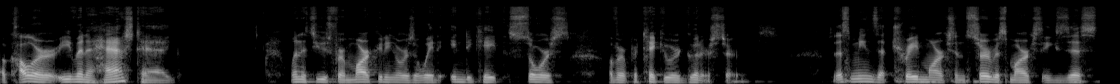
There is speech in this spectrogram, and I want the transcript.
a color, or even a hashtag when it's used for marketing or as a way to indicate the source of a particular good or service. So this means that trademarks and service marks exist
